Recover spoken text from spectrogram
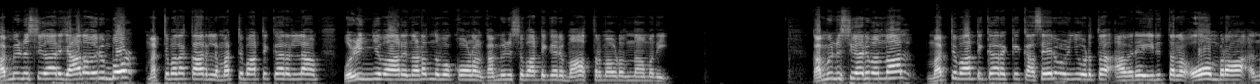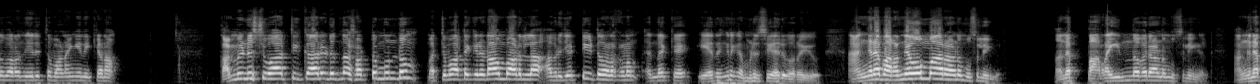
കമ്മ്യൂണിസ്റ്റുകാർ ജാഥ വരുമ്പോൾ മറ്റു മതക്കാരില്ല മറ്റു പാർട്ടിക്കാരെല്ലാം ഒഴിഞ്ഞു മാറി നടന്നു പൊക്കോണം. കമ്മ്യൂണിസ്റ്റ് പാർട്ടിക്കാർ മാത്രം അവിടെ നിന്നാൽ മതി. കമ്മ്യൂണിസ്റ്റുകാർ വന്നാൽ മറ്റു പാർട്ടിക്കാരൊക്കെ കസേര ഒഴിഞ്ഞു കൊടുത്ത് അവരെ ഇരുത്തണം. ഓം ബ്ര എന്ന് പറഞ്ഞ് ഇരുത്ത് വണങ്ങി നിൽക്കണം കമ്മ്യൂണിസ്റ്റ് പാർട്ടിക്കാരിടുന്ന ഷർട്ടും മുണ്ടും മറ്റു പാർട്ടിക്കാർ ഇടാൻ പാടില്ല അവർ ജെട്ടിയിട്ട് നടക്കണം എന്നൊക്കെ ഏതെങ്കിലും കമ്മ്യൂണിസ്റ്റുകാർ പറയൂ. അങ്ങനെ പറഞ്ഞവന്മാരാണ് മുസ്ലിങ്ങൾ. അങ്ങനെ പറയുന്നവരാണ് മുസ്ലിങ്ങൾ. അങ്ങനെ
